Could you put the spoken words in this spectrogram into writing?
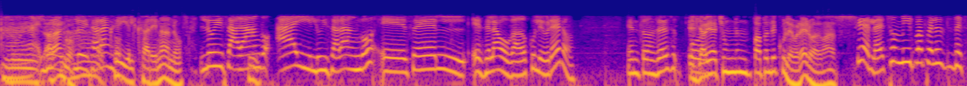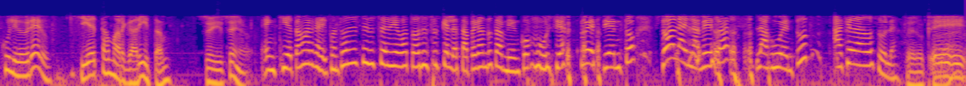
Luis Arango. Luis Arango. Ok, el carenano. Luis Arango, ay, Luis Arango es el es el abogado culebrero. Entonces, Él por- ya había hecho un papel de culebrero, además. sí, él ha hecho mil papeles de culebrero. Quieta Margarita. Sí, señor. En Quieta Margarita. ¿Cuántos años tiene usted, Diego, a todos estos que le está pegando también con Murcia? Me siento sola en la mesa. La juventud ha quedado sola. Pero Eh,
